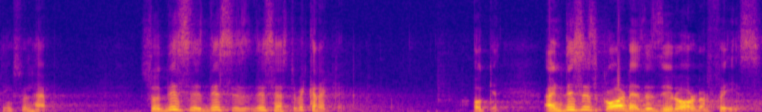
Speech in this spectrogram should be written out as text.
things will happen. So, this is this is this has to be corrected okay and this is called as a 0 order phase.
